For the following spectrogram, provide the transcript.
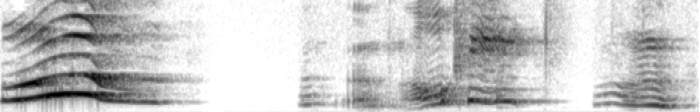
okay. Um,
